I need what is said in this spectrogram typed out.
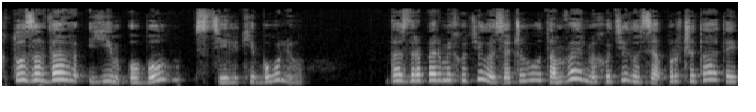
хто завдав їм обом стільки болю. Даздрапер хотілося, чого там вельми хотілося прочитати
